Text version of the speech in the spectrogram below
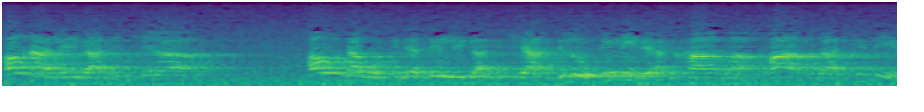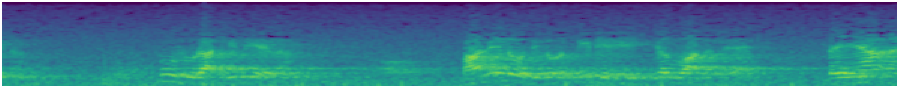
ဟောင်းတာလေးကတရားဟောင်းတာကိုဒီတဲ့သေးလေးကတရားဒီလိုသိနေတဲ့အခါမှာငါဆိုတာရှိသေးလားသူဆိုတာရှိသေးလားဘာလို့လို့ဒီလိုအသိတွေကျော်သွားတယ်လဲတရားအ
